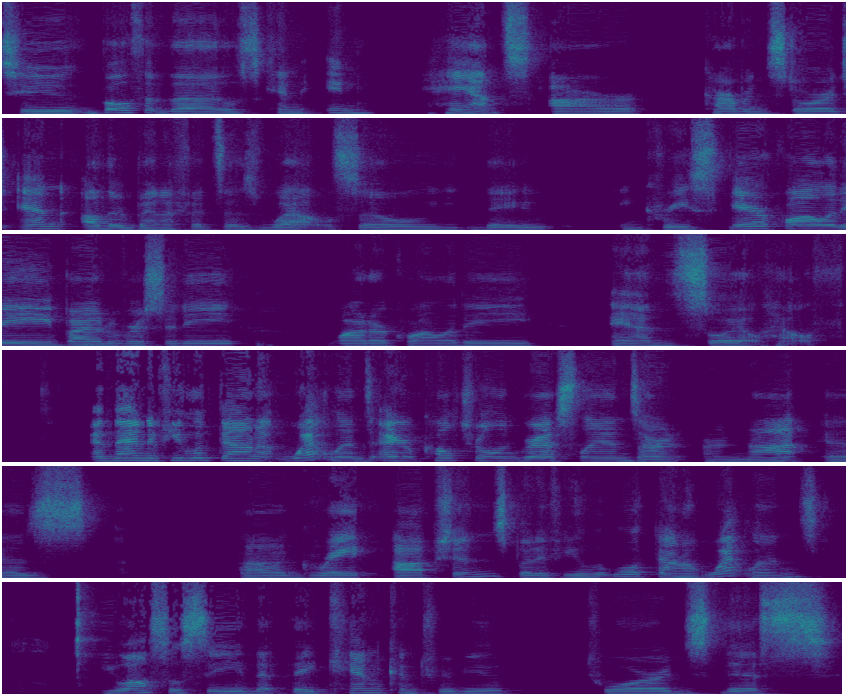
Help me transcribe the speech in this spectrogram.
to both of those can enhance our carbon storage and other benefits as well. So they increase air quality, biodiversity, water quality, and soil health. And then if you look down at wetlands, agricultural and grasslands are, are not as uh, great options, but if you look down at wetlands, you also see that they can contribute towards this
